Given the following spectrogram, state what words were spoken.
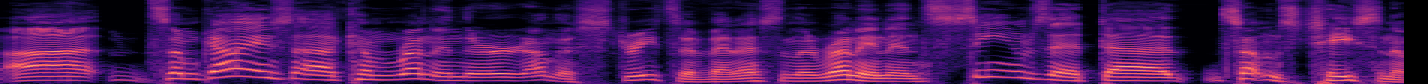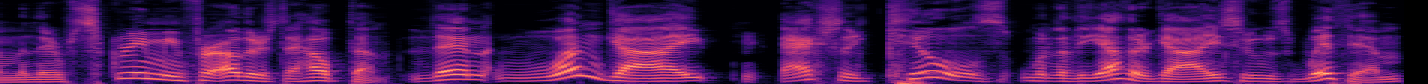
uh, some guys uh, come running. They're on the streets of Venice, and they're running, and seems that uh, something's chasing them, and they're screaming for others to help them. Then one guy actually kills one of the other guys who's with him,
